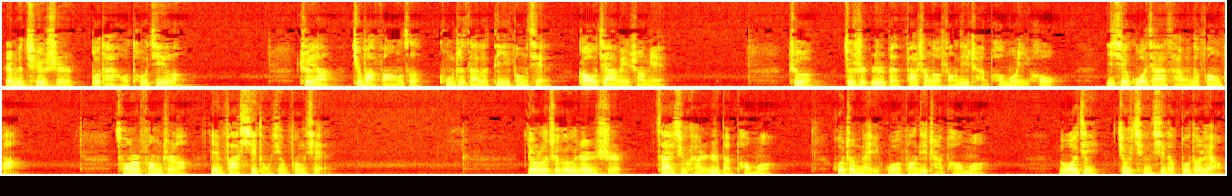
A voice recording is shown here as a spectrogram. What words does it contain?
人们确实不太好投机了，这样就把房子控制在了低风险高价位上面。这就是日本发生了房地产泡沫以后，一些国家采用的方法，从而防止了引发系统性风险。有了这个认识，再去看日本泡沫或者美国房地产泡沫，逻辑就清晰的不得了。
